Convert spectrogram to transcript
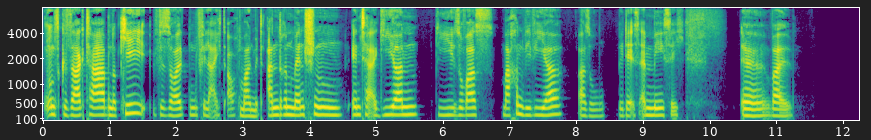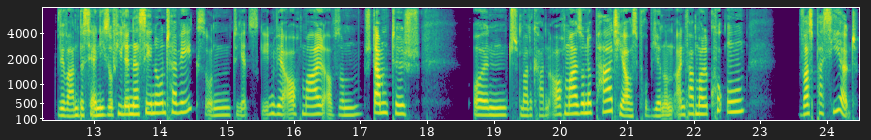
uns gesagt haben, okay, wir sollten vielleicht auch mal mit anderen Menschen interagieren, die sowas machen wie wir, also BDSM-mäßig, äh, weil wir waren bisher nicht so viel in der Szene unterwegs und jetzt gehen wir auch mal auf so einen Stammtisch und man kann auch mal so eine Party ausprobieren und einfach mal gucken, was passiert.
